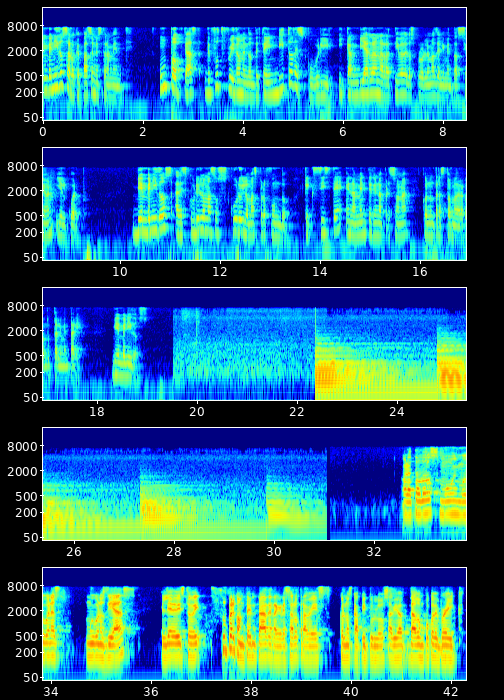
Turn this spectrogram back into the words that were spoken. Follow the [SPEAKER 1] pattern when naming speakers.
[SPEAKER 1] Bienvenidos a Lo que pasa en nuestra mente, un podcast de Food Freedom en donde te invito a descubrir y cambiar la narrativa de los problemas de alimentación y el cuerpo. Bienvenidos a descubrir lo más oscuro y lo más profundo que existe en la mente de una persona con un trastorno de la conducta alimentaria. Bienvenidos. Hola a todos, muy, muy buenas, muy buenos días. El día de hoy estoy súper contenta de regresar otra vez con los capítulos. Había dado un poco de break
